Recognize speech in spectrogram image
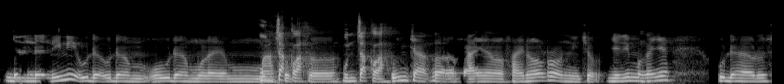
dan dan ini udah udah udah mulai Puncak masuk lah, ke puncak lah. puncak ke final final round nih cuk jadi makanya udah harus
